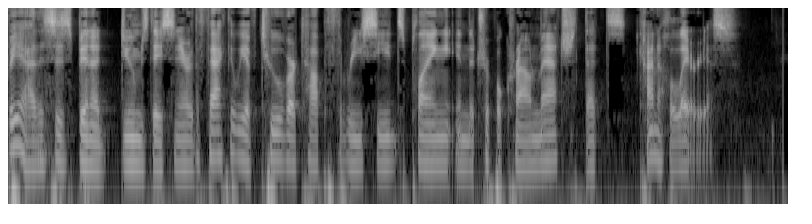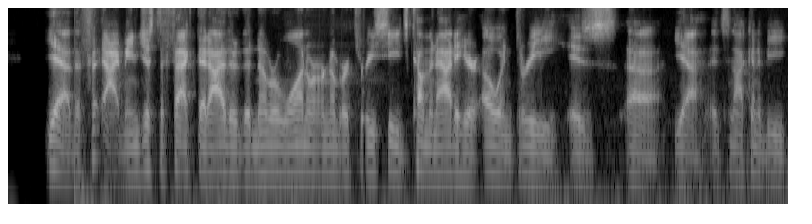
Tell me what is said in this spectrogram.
But yeah, this has been a doomsday scenario. The fact that we have two of our top three seeds playing in the Triple Crown match, that's kind of hilarious. Yeah, the I mean, just the fact that either the number one or number three seeds coming out of here zero oh and three is, uh, yeah, it's not going to be,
